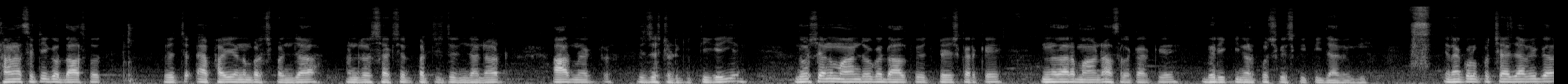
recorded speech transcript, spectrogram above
ਥਾਣਾ ਸਿਟੀ ਗੁਰਦਾਸਪੁਰ ਵਿੱਚ F I R number 56 under section 2553 ਨਾਟ ਆਰਮ ਐਕਟ ਰਜਿਸਟਰਡ ਕੀਤੀ ਗਈ ਹੈ। ਦੋਸ਼ੀਆਂ ਨੂੰ ਮਾਨਯੋਗ ਅਦਾਲਤ ਵਿੱਚ ਪੇਸ਼ ਕਰਕੇ ਇਹਨਾਂ ਦਾ ਰਿਮਾਂਡ ਹਾਸਲ ਕਰਕੇ ਬਰੀਕੀ ਨਾਲ ਪੁੱਛਗਿੱਛ ਕੀਤੀ ਜਾਵੇਗੀ। ਇਹਨਾਂ ਕੋਲੋਂ ਪੁੱਛਿਆ ਜਾਵੇਗਾ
